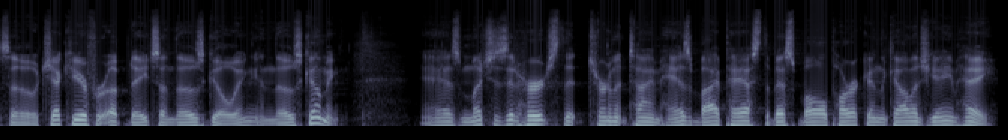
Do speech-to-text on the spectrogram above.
So check here for updates on those going and those coming. As much as it hurts that tournament time has bypassed the best ballpark in the college game, hey,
